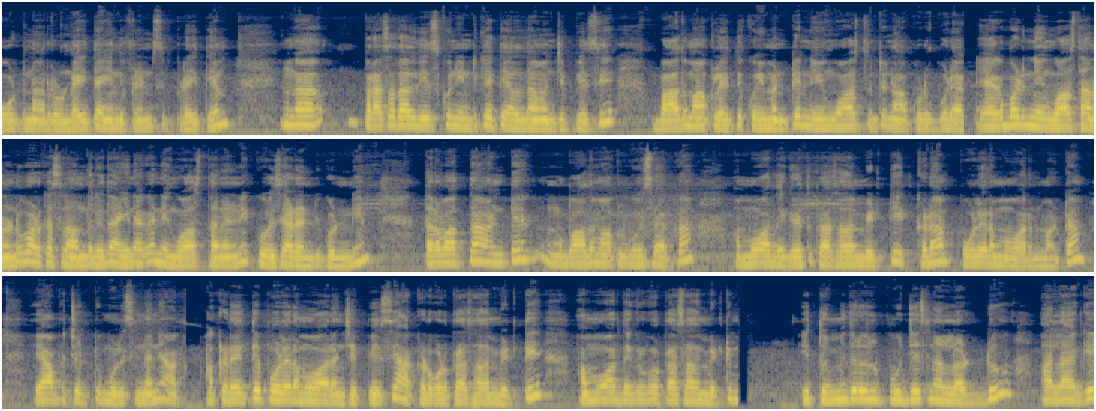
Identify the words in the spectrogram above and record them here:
ఒకటిన్నర రెండు అయితే అయింది ఫ్రెండ్స్ ఇప్పుడైతే. ఇంకా ప్రసాదాలు తీసుకుని ఇంటికైతే వెళ్దామని చెప్పేసి బాదమాకులు అయితే కొయ్యమంటే నేను కోస్తుంటే నా కొడుకు కూడా ఎగబడి నేను కోస్తానండి. వాడికి అసలు అందలేదు. అయినాగా నేను కోస్తానని కోసాడండి కొన్ని. తర్వాత అంటే బాదమాకులు కోసాక అమ్మవారి దగ్గర అయితే ప్రసాదం పెట్టి ఇక్కడ పోలేరమ్మవారు అనమాట వేప చెట్టు మొలిసిందని అక్కడైతే పోలేరమ్మవారు అని చెప్పేసి అక్కడ కూడా ప్రసాదం పెట్టి అమ్మవారి దగ్గర కూడా ప్రసాదం పెట్టి ఈ తొమ్మిది రోజులు పూజ చేసిన లడ్డు అలాగే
